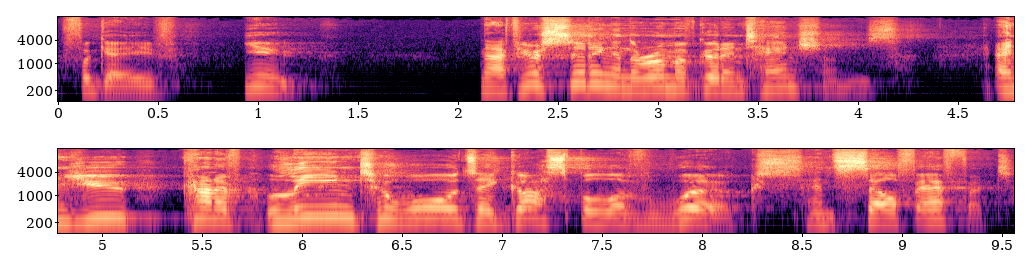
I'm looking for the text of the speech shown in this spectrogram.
forgave you. Now, if you're sitting in the room of good intentions and you kind of lean towards a gospel of works and self effort,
